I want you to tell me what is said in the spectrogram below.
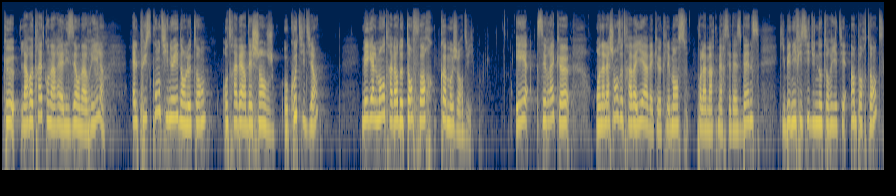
que la retraite qu'on a réalisée en avril, elle puisse continuer dans le temps au travers d'échanges au quotidien, mais également au travers de temps forts comme aujourd'hui. Et c'est vrai que on a la chance de travailler avec euh, Clémence pour la marque Mercedes-Benz, qui bénéficie d'une notoriété importante.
